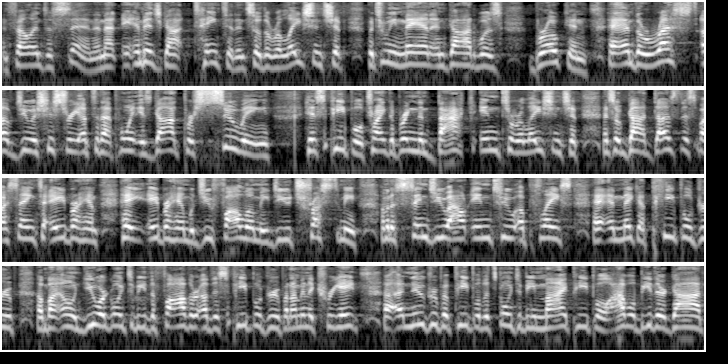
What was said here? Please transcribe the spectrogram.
and fell into sin. And that image got tainted. And so the relationship between man and God was broken. And the rest of Jewish history up to that point is God pursuing his people, trying to bring them back into relationship. And so God does this by saying to Abraham, Hey, Abraham, would you follow me? Do you trust me? I'm going to send you out into a place and make a people group of my own. You are going to be the father of this people group. And I'm going to create a new group of people that's going to be my people. I will be their God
